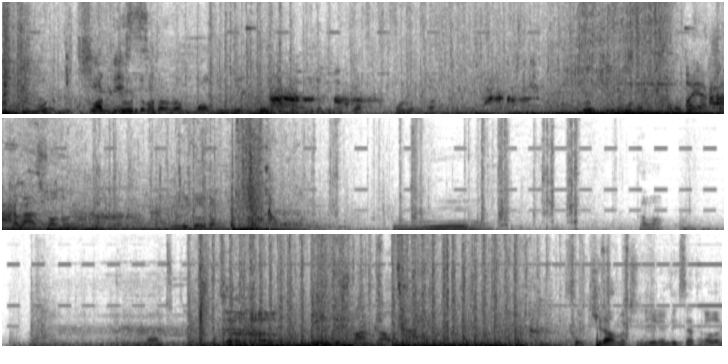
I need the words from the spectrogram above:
İçindesin. Abi gördüm adamı lan mal mıyım? Ne gördüm ben yine vurdum lan. Onu lan. Gördüm yine vurmadım. Salak Ayakta kalan son oyuncu. öldü adam. Oo. Tamam. Mantıklı bir şey. Bir düşman kaldı. Sırf kill almak için yenildik zaten oğlum.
